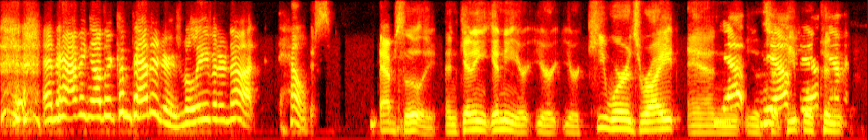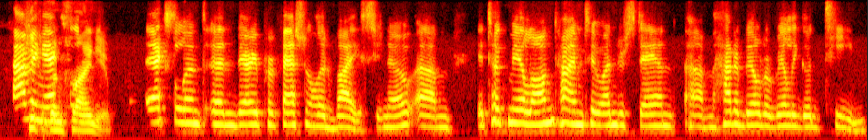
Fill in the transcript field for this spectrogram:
and having other competitors, believe it or not, helps. Absolutely, and getting getting your your your keywords right, and yep, you know, so yep, people yep, can having people can find you. Excellent and very professional advice. You know, um, it took me a long time to understand um, how to build a really good team.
